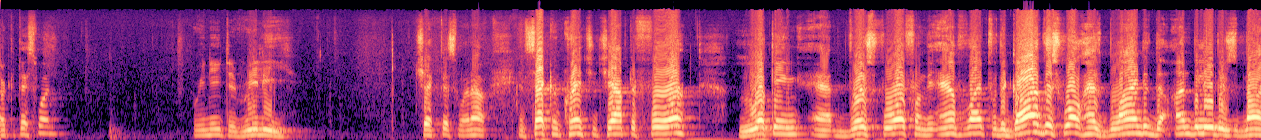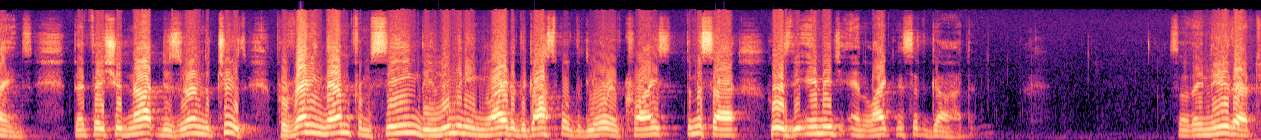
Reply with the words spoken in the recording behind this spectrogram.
Look at this one. We need to really check this one out. In 2 Corinthians chapter 4, looking at verse 4 from the Amplified For the God of this world has blinded the unbelievers' minds, that they should not discern the truth, preventing them from seeing the illuminating light of the gospel of the glory of Christ, the Messiah, who is the image and likeness of God. So they knew that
